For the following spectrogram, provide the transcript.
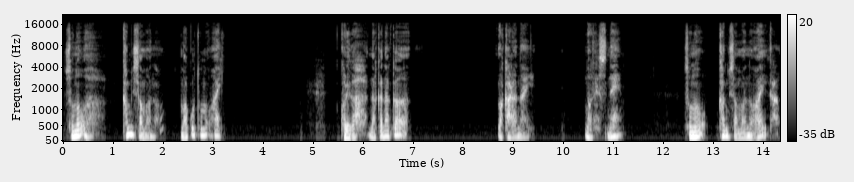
その神様の誠の愛これがなかなかわからないのですね。その神様の愛が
